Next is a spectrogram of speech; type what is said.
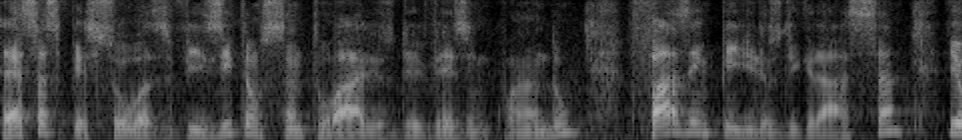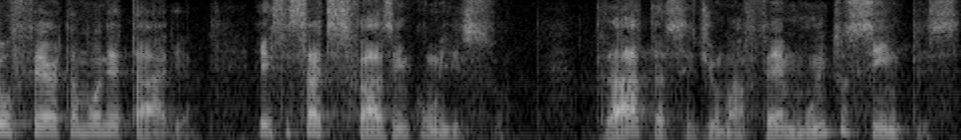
Essas pessoas visitam santuários de vez em quando, fazem pedidos de graça e oferta monetária, e se satisfazem com isso. Trata-se de uma fé muito simples,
